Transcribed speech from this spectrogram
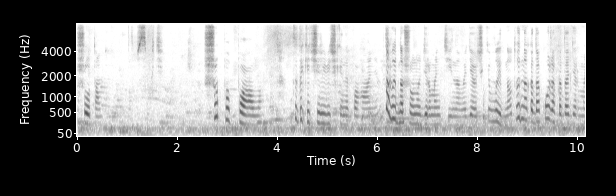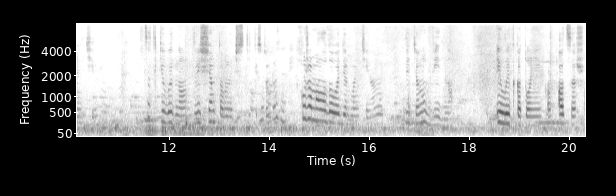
Що там? Господи. Що попало? Це такі черевички непогані. Та видно, що воно дермантинове, дівчатки, видно. От видно, коли кожа, коли дермантин. Це таки видно, дві з вони чи скільки стоять. Ну, Кожа молодого дермантина. Ну, видите, ну видно. І литка тоненька. А це що?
